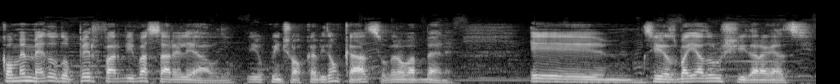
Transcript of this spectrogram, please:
come metodo per farvi passare le auto. Io qui ci ho capito un cazzo però va bene. E sì ho sbagliato l'uscita ragazzi.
